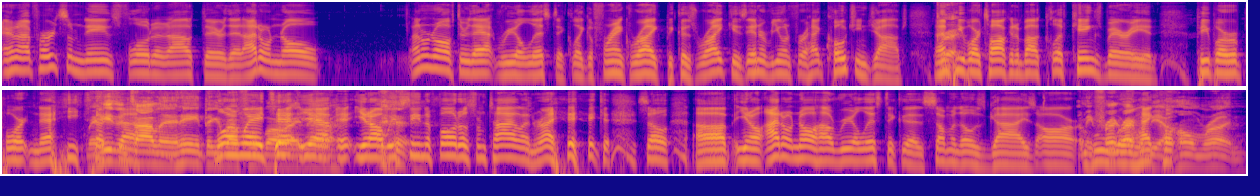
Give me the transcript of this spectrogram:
and I've heard some names floated out there that I don't know. I don't know if they're that realistic, like a Frank Reich, because Reich is interviewing for head coaching jobs, and Correct. people are talking about Cliff Kingsbury, and people are reporting that he. Man, he's in uh, Thailand. He ain't thinking one about way football t- right yeah, now. you know, we've seen the photos from Thailand, right? so, uh, you know, I don't know how realistic uh, some of those guys are. I mean, Frank Reich would be co- a home run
